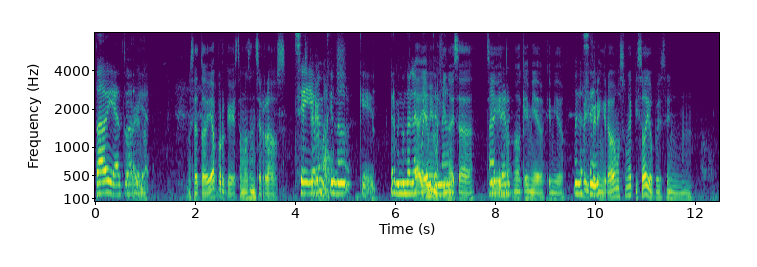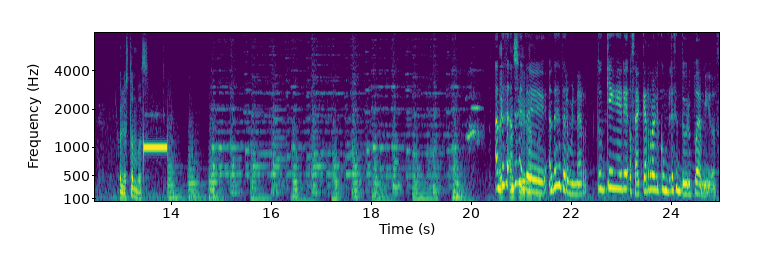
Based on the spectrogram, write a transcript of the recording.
Todavía, Todavía todavía. O sea, todavía porque estamos encerrados. Sí, yo me Esperemos. imagino que terminando la Ya, ya me cuarentena... imagino esa... Sí, no, no, qué miedo, qué miedo. No lo Oye, sé. Karen, grabamos un episodio, pues, en... Con los tombos. Antes, antes, de, antes de terminar, ¿tú quién eres? O sea, ¿qué rol cumples en tu grupo de amigos?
